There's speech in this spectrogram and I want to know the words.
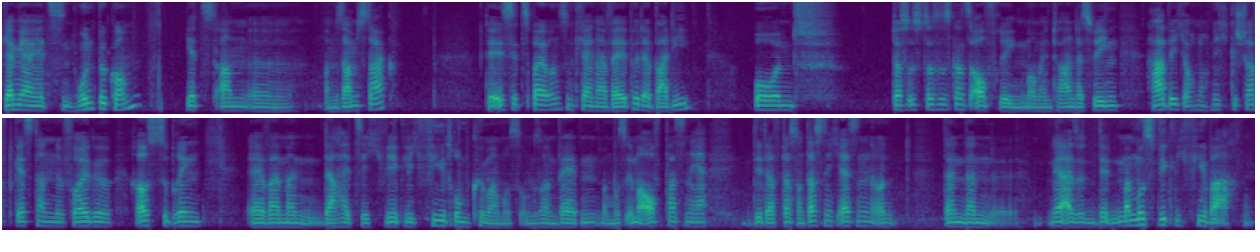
Wir haben ja jetzt einen Hund bekommen, jetzt am, äh, am Samstag. Der ist jetzt bei uns ein kleiner Welpe, der Buddy. Und das ist, das ist ganz aufregend momentan. Deswegen habe ich auch noch nicht geschafft, gestern eine Folge rauszubringen, äh, weil man da halt sich wirklich viel drum kümmern muss, um so einen Welpen. Man muss immer aufpassen, ja, der darf das und das nicht essen und dann, dann, äh, ja, also der, man muss wirklich viel beachten.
